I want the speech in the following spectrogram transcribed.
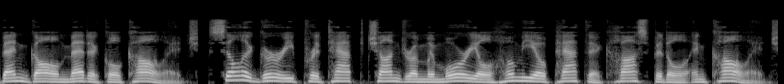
Bengal Medical College, Siliguri Pratap Chandra Memorial Homeopathic Hospital and College,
